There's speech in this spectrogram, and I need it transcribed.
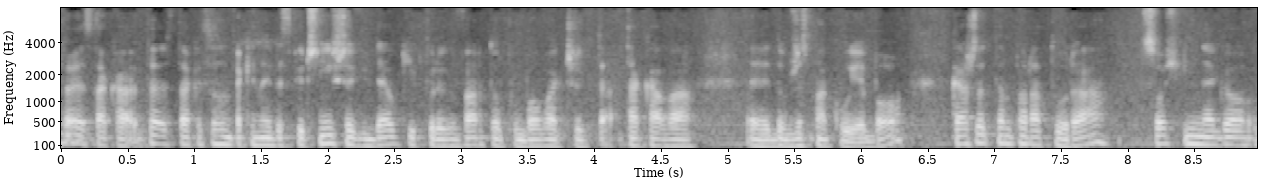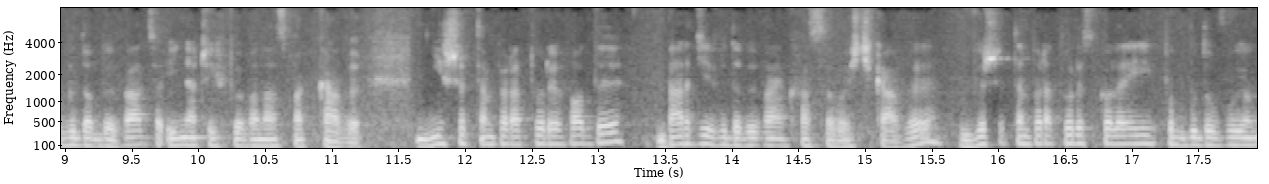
To, jest taka, to, jest takie, to są takie najbezpieczniejsze widełki, których warto próbować, czy ta, ta kawa e, dobrze smakuje, bo każda temperatura coś innego wydobywa, co inaczej wpływa na smak kawy. Niższe temperatury wody bardziej wydobywają kwasowość kawy, wyższe temperatury z kolei podbudowują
